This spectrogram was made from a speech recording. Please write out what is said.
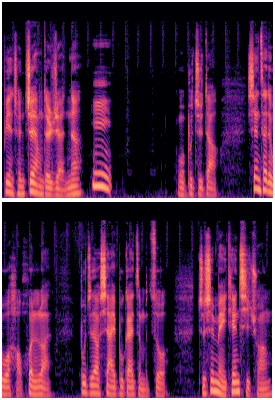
变成这样的人呢？”嗯，我不知道，现在的我好混乱，不知道下一步该怎么做，只是每天起床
